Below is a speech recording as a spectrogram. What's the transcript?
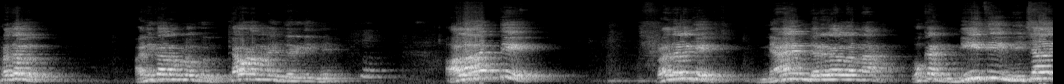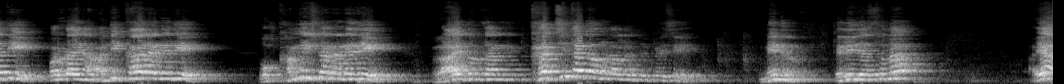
ప్రజలు అధికారంలోకి తేవడం అనేది జరిగింది. అలాంటి ప్రజలకి న్యాయం జరగాలన్న ఒక నీతి నిజాయితీ పరుడైన అధికారి అనేది ఒక కమిషనర్ అనేది రాయదుర్గానికి ఖచ్చితంగా ఉండాలని చెప్పేసి నేను తెలియజేస్తున్నా. అయ్యా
